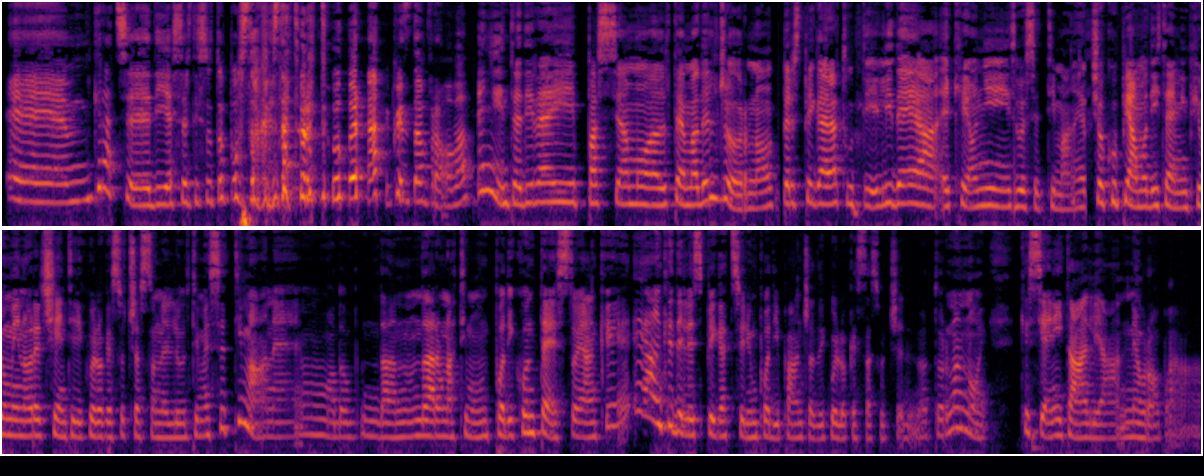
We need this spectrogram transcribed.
E, ehm, grazie di esserti sottoposto a questa tortura, a questa prova. E niente, direi passiamo al tema del giorno per spiegare a tutti. L'idea è che ogni due settimane ci occupiamo di temi più o meno recenti di quello che è successo nelle ultime settimane, in modo da dare un attimo un po' di contesto e anche, e anche delle spiegazioni un po' di pancia di quello che sta succedendo attorno a noi, che sia in Italia, in Europa,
